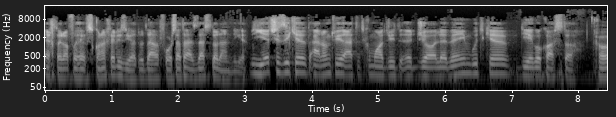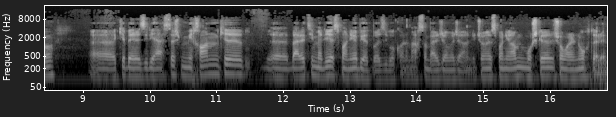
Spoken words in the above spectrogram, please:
اختلاف رو حفظ کنه خیلی زیاد بود و فرصت رو از دست دادن دیگه. یه چیزی که الان توی اتلتیکو مادرید جالبه این بود که دیگو کاستا. خب. که برزیلی هستش می‌خوان که برای تیم ملی اسپانیا بیاد بازی بکنه مخصوصا برای جام جهانی. چون اسپانیا هم مشکل شماره 9 داره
